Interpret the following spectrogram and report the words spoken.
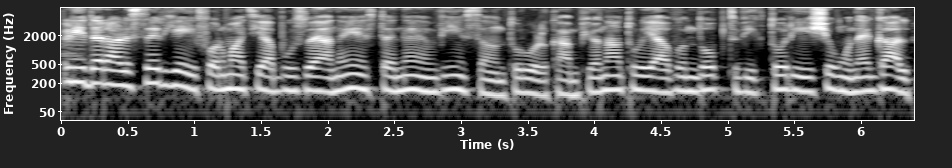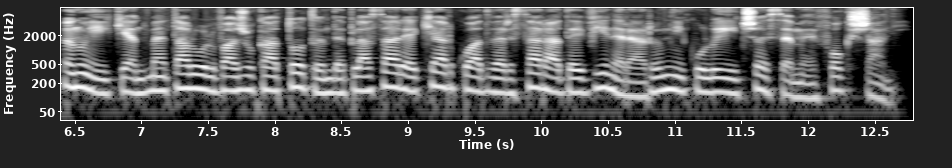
Lider al seriei, formația buzoiană este neînvinsă în turul campionatului, având 8 victorii și un egal. În weekend, metalul va juca tot în deplasare, chiar cu adversarea de vinerea râmnicului CSM Focșani.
